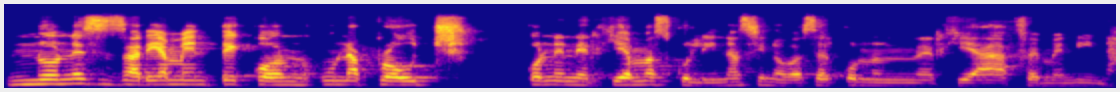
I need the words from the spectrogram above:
no necesariamente con un approach con energía masculina, sino va a ser con una energía femenina,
